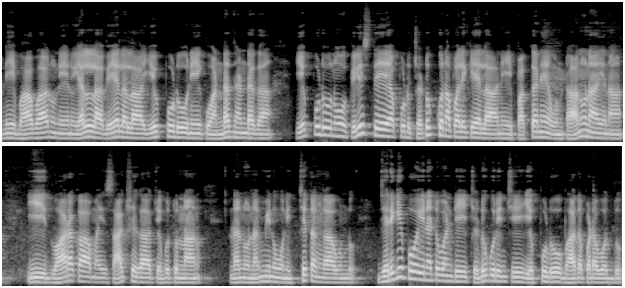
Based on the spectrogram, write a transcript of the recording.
నీ బాబాను నేను ఎల్ల వేళలా ఎప్పుడూ నీకు అండదండగా ఎప్పుడు నువ్వు పిలిస్తే అప్పుడు చటుక్కున పలికేలా నీ పక్కనే ఉంటాను నాయన. ఈ ద్వారకామై సాక్షిగా చెబుతున్నాను. నన్ను నమ్మి నువ్వు నిశ్చితంగా ఉండు. జరిగిపోయినటువంటి చెడు గురించి ఎప్పుడూ బాధపడవద్దు.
